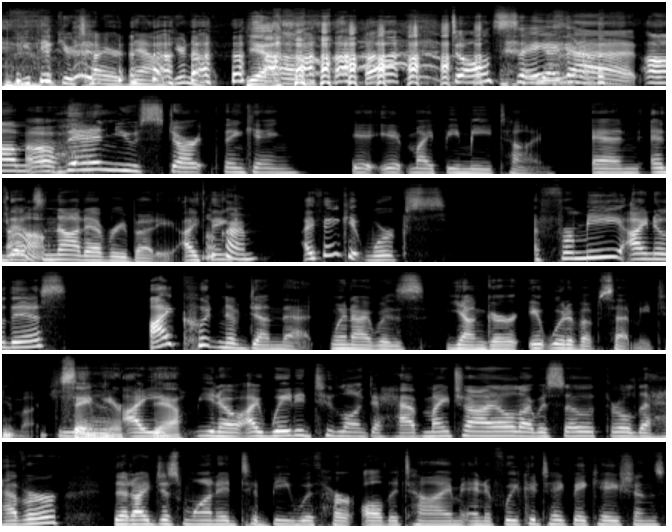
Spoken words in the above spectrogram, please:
you think you're tired now, you're not. yeah Don't say that. Um, Then you start thinking it, it might be me time, and and that's Oh. not everybody. I think Okay. I think it works. For me, I know this. I couldn't have done that when I was younger. It would have upset me too much. same here I, yeah you know, I waited too long to have my child. I was so thrilled to have her that I just wanted to be with her all the time. And if we could take vacations,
